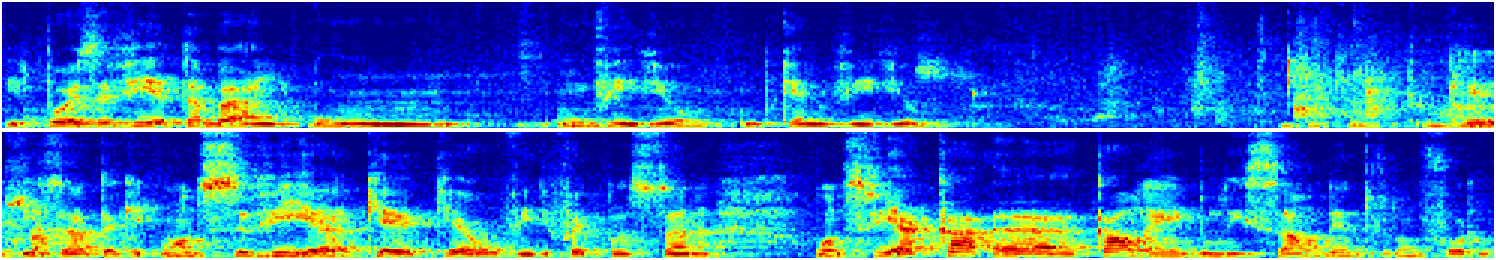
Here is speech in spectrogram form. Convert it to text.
E depois havia também um, um vídeo, um pequeno vídeo, que, exato, aqui, onde se via, que é, que é o vídeo feito pela Susana, onde se via a, a cal em ebulição dentro de um forno.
